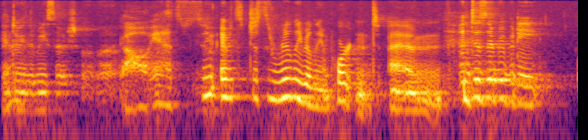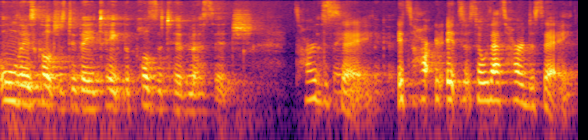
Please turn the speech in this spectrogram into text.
and yeah. doing the research about that. Oh yeah, it's, it's just really really important. Um, and does everybody, all those cultures, do they take the positive message? It's hard to say. It's hard. It's, so that's hard to say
